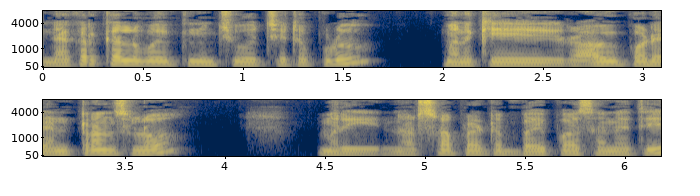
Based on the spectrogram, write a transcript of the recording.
నగరకల్ వైపు నుంచి వచ్చేటప్పుడు మనకి రావిపాడు ఎంట్రన్స్లో మరి నర్సరాపేట బైపాస్ అనేది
